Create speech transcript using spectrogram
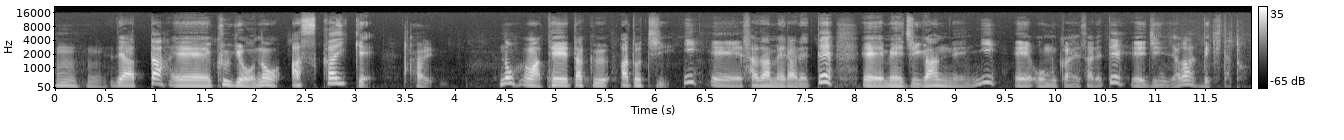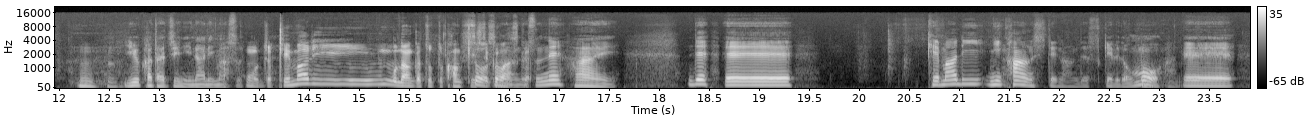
うんうん。であった、えー公行の飛鳥池はい。の、まあ、邸宅跡地に、えー定められて、えー明治元年に、えーお迎えされて、えー神社ができたとうんうん。いう形になります。もうじゃあ、蹴鞠もなんかちょっと関係してくそうそうるんですか？なんですね。はい。で、えー、蹴鞠に関してなんですけれども、えー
